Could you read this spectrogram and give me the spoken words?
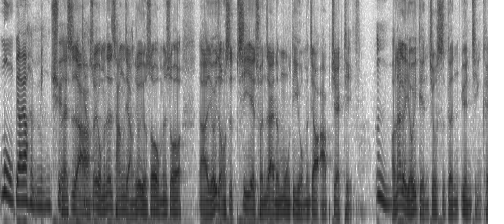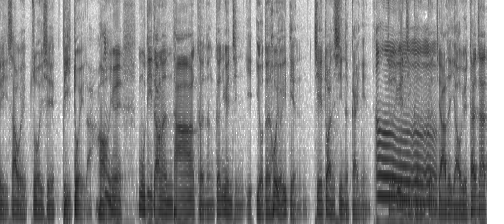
目标要很明确。是啊，所以我们这常讲，就有时候我们说，啊，有一种是企业存在的目的，我们叫 objective。嗯，哦，那个有一点就是跟愿景可以稍微做一些比对啦，哈，因为目的当然它可能跟愿景有的会有一点阶段性的概念，就是愿景可能更加的遥远，但是在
